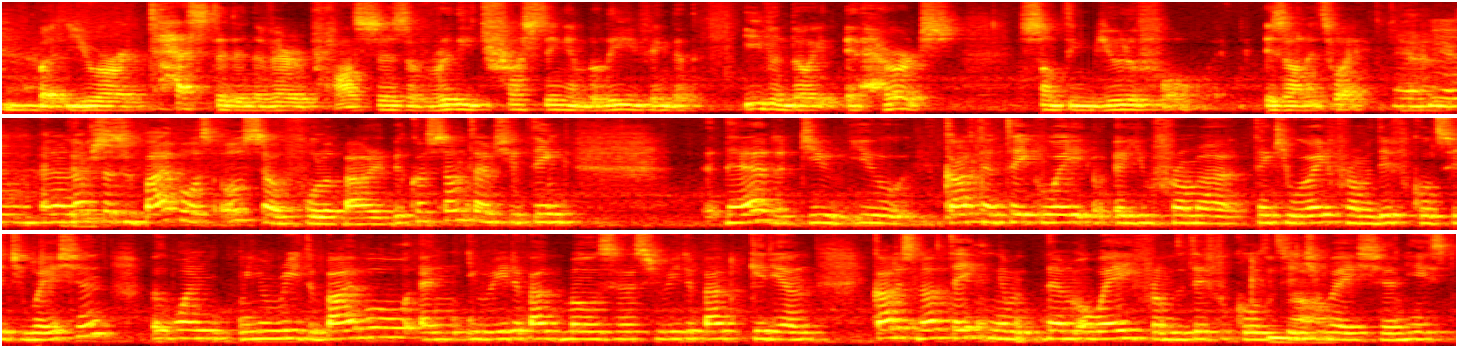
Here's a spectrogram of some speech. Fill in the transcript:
Yeah. But you are tested in the very process of really trusting and believing that even though it, it hurts, something beautiful is on its way. Yeah. Yeah. And I love There's- that the Bible is also full about it because sometimes you think that, that you, you God can take away uh, you from a take you away from a difficult situation, but when, when you read the Bible and you read about Moses, you read about Gideon, God is not taking them, them away from the difficult No. situation. He's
